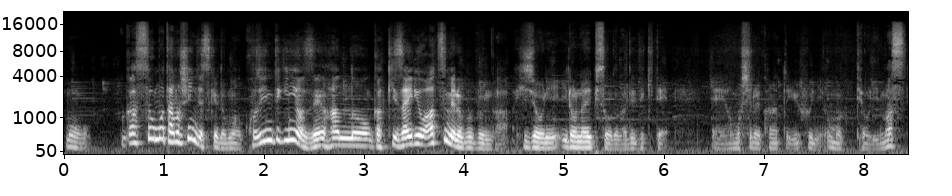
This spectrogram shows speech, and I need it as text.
もう合奏も楽しいんですけども個人的には前半の楽器材料集めの部分が非常にいろんなエピソードが出てきて、えー、面白いかなというふうに思っております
